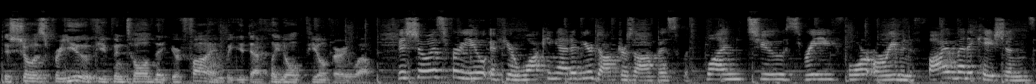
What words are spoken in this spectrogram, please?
This show is for you if you've been told that you're fine, but you definitely don't feel very well. This show is for you if you're walking out of your doctor's office with one, two, three, four, or even five medications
